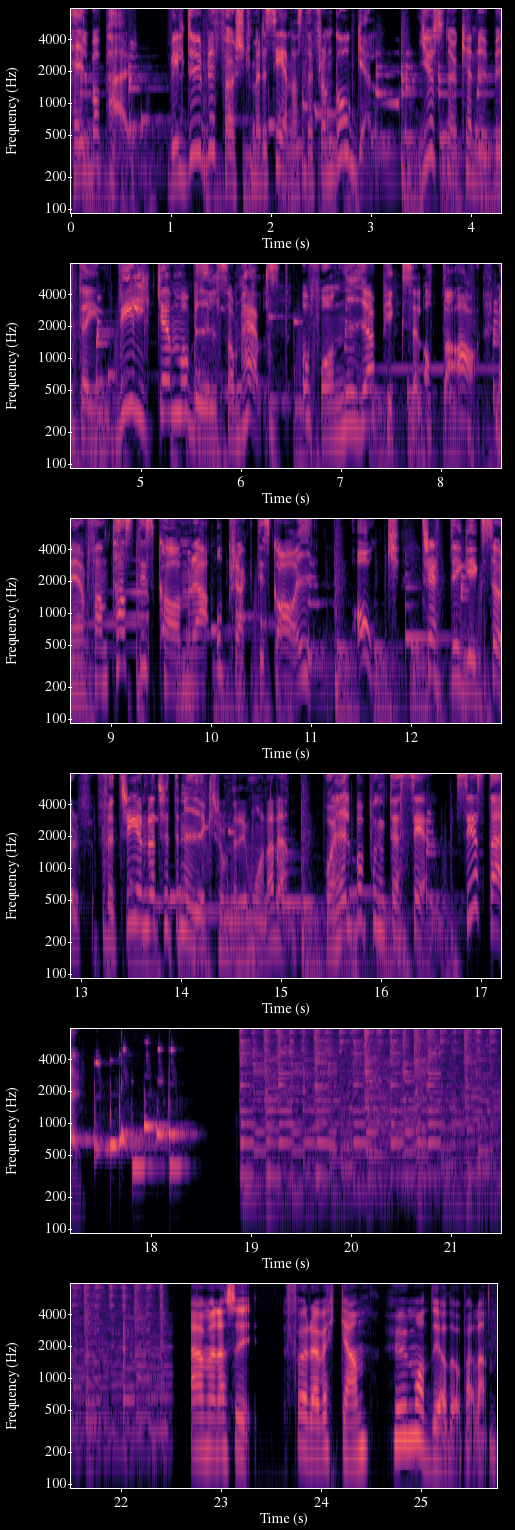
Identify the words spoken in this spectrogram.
Halebop här. Vill du bli först med det senaste från Google? Just nu kan du byta in vilken mobil som helst och få nya Pixel 8A med en fantastisk kamera och praktisk AI. Och 30 gig surf för 339 kronor i månaden på halebop.se. Ses där! Ja, men alltså, förra veckan, hur mådde jag då Pallan?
